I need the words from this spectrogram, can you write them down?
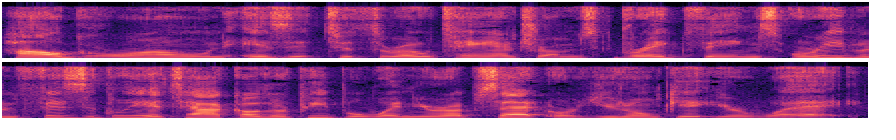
How grown is it to throw tantrums, break things, or even physically attack other people when you're upset or you don't get your way?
